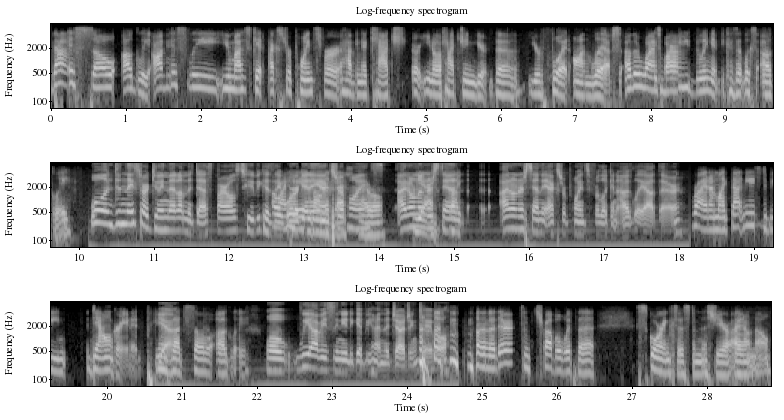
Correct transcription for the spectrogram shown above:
That is so ugly. Obviously, you must get extra points for having a catch or you know catching your the your foot on lifts. Otherwise, why are you doing it? Because it looks ugly. Well, and didn't they start doing that on the death spirals too? Because Oh, they were getting extra points. spiral. I don't Yes, understand. I don't understand the extra points for looking ugly out there. Right. I'm like that needs to be downgraded because Yeah. that's so ugly. Well, we obviously need to get behind the judging table. There's some trouble with the scoring system this year. I don't know.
